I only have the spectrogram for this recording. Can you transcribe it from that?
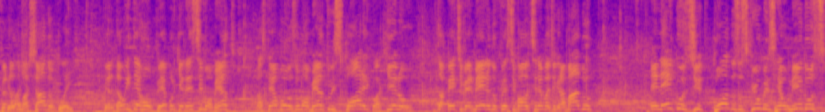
Fernando acho- Machado. Oi. Perdão interromper, porque nesse momento nós temos um momento histórico aqui no tapete vermelho do Festival de Cinema de Gramado. Elencos de todos os filmes reunidos.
